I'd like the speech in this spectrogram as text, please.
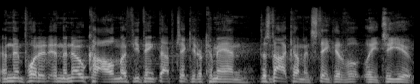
And then put it in the no column if you think that particular command does not come instinctively to you.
